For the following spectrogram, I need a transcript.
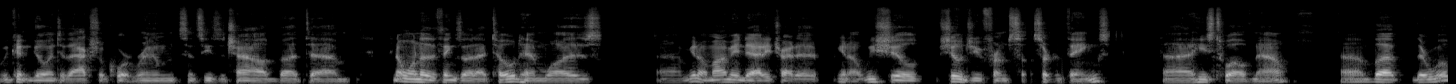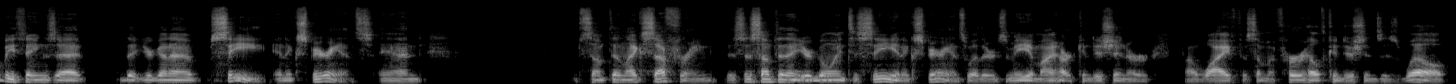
we couldn't go into the actual courtroom since he's a child. But um, you know, one of the things that I told him was, um, you know, mommy and daddy try to, you know, we shield shield you from certain things. Uh, he's 12 now, uh, but there will be things that that you're going to see and experience, and something like suffering. This is something that you're mm-hmm. going to see and experience, whether it's me and my heart condition or my wife with some of her health conditions as well.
